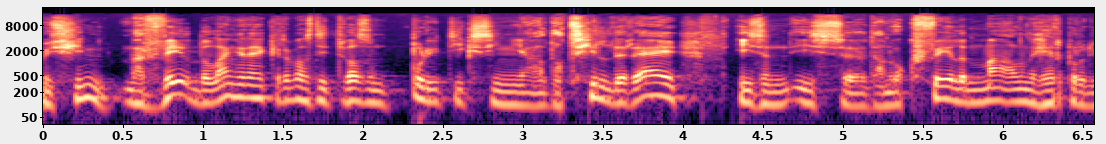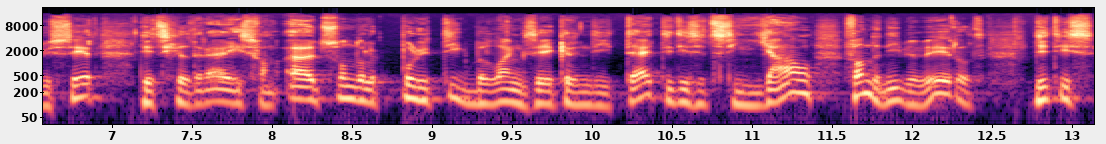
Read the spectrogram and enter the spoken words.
Misschien, maar veel belangrijker was, dit was een politiek signaal. Dat schilderij is, een, is uh, dan ook vele malen gereproduceerd. Dit schilderij is van uitzonderlijk politiek belang, zeker in die tijd. Dit is het signaal van de nieuwe wereld. Dit is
